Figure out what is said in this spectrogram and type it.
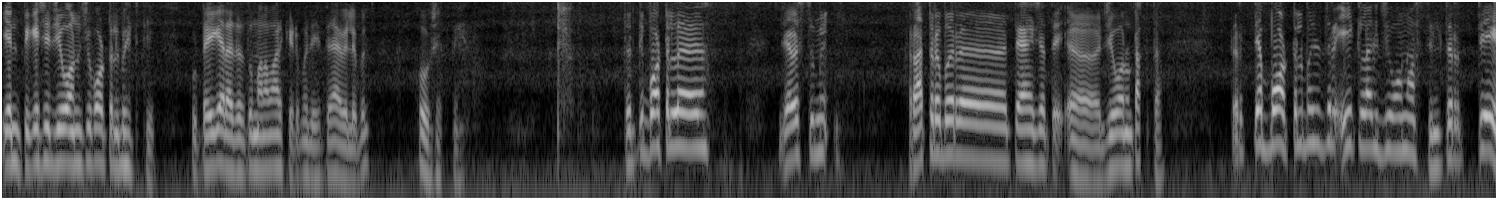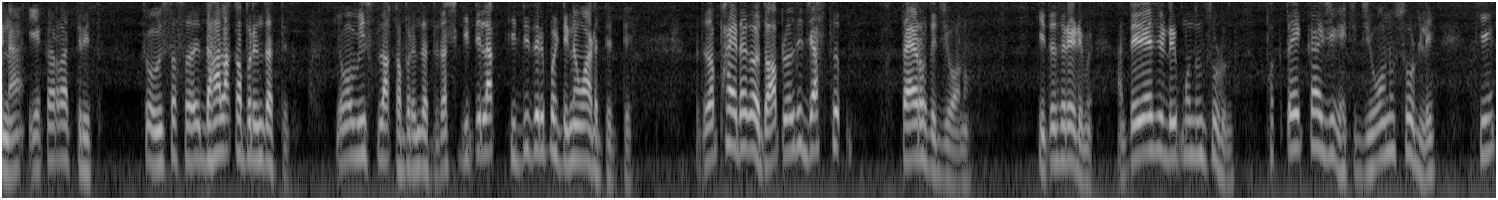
एन पी केची जीवाणूची बॉटल भेटते. कुठेही गेला तर तुम्हाला मार्केटमध्ये ते अवेलेबल होऊ शकते. तर ती बॉटल ज्यावेळेस तुम्ही रात्रभर त्या ह्याच्यात जीवाणू टाकता तर त्या बॉटलमध्ये जर एक लाख जीवाणू असतील तर ते ना एका रात्रीत चोवीस तास दहा लाखापर्यंत जातात किंवा वीस लाखापर्यंत जातात असे किती लाख कितीतरी पटीनं वाढतात ते. त्याचा फायदा काय होतो? आपल्याला ते जास्त तयार होते जीवाणू. इथंच रेडीमेड आणि ते यायचे ड्रीपमधून सोडून फक्त एक काळजी घ्यायची. जीवाणू सोडले की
